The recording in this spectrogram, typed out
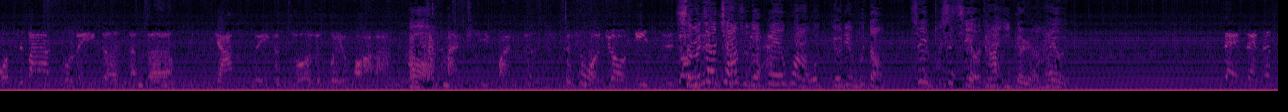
我是帮他做了一个整个家族的一个所有的规划啦，他哦还是蛮喜欢的。可是我就一直什么叫家族的规划？我有点不懂。所以不是只有他一个人，还有对对，这整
